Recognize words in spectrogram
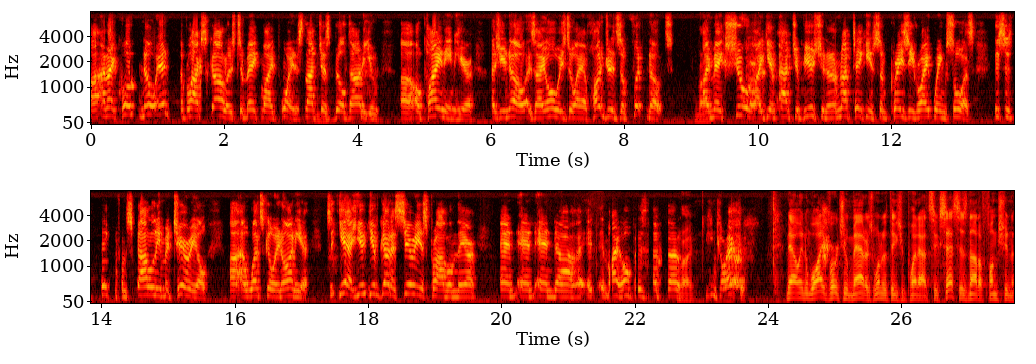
Uh, and I quote no end to black scholars to make my point. It's not just Bill Donohue uh, opining here. As you know, as I always do, I have hundreds of footnotes. I make sure I give attribution, and I'm not taking some crazy right-wing source. This is taken from scholarly material uh, and what's going on here. So yeah, you, you've got a serious problem there, and and and uh, it, my hope is that uh, Right. you can correct it. Now, in Why Virtue Matters, one of the things you point out, success is not a function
